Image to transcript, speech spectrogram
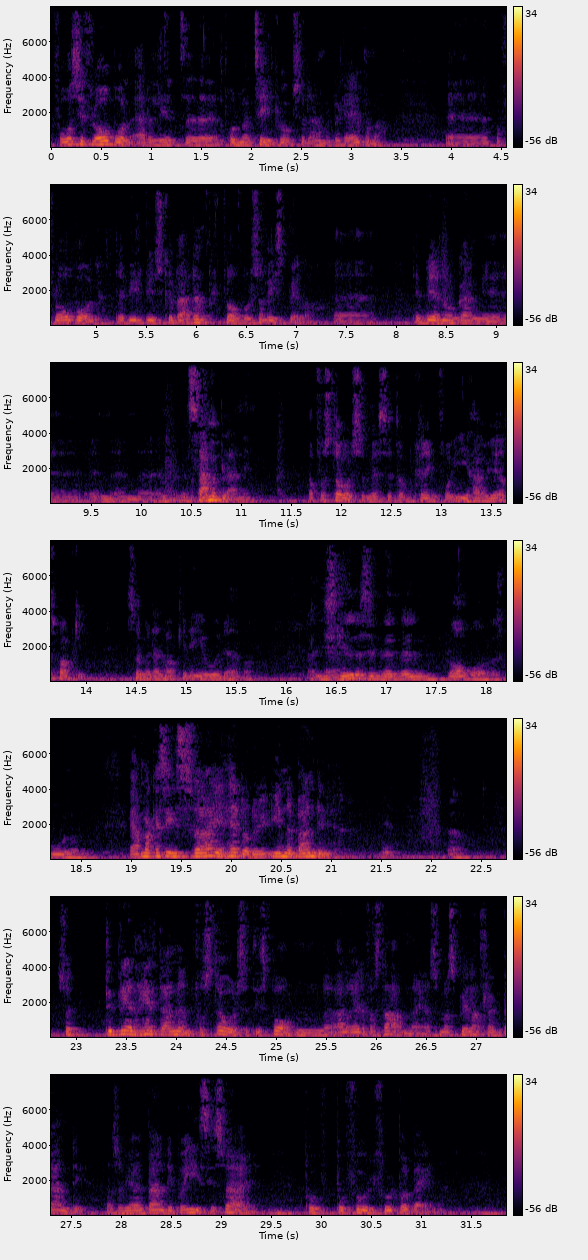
For os i floorball er det lidt en problematik også, det her med begreberne. Øh, for floorball, det vil vi skal være den floorball, som vi spiller. Øh, det bliver nogle gange øh, en, en, en, en sammenblanding og forståelsemæssigt omkring, for I har jo jeres hockey, som er den hockey, I udøver. Og I skilter simpelthen mellem floorball og skolehockey. Ja, man kan sige, at i Sverige hedder det innebandy. Ja. Så det bliver en helt anden forståelse til sporten allerede fra starten af. Altså man spiller en slags bandy. Altså vi har jo bandy på is i Sverige, på, på fuld fodboldbane.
